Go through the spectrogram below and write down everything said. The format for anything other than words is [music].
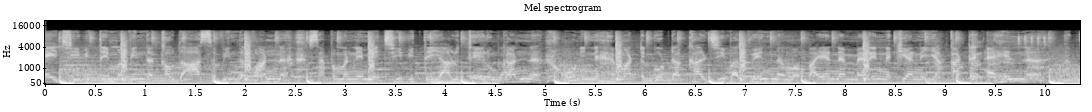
ඇයි ජීවිතේම වින්ද කවුද ආස වින්ද වන්න සැපමනේ මේ ජීවිතේ යාලු තේරුම් ගන්න ඕනි නැහැ මට ගොඩක් කල් ජීවත් වෙන්න මම බය නැ මැරෙන්න කියන්නේ යකට ඇහෙන්න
